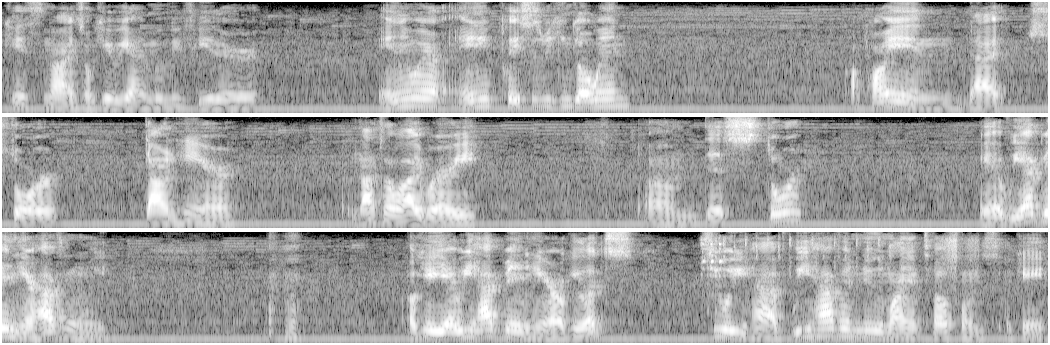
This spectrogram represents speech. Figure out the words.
Okay, it's nice. Okay, we got a movie theater. Anywhere, any places we can go in? I'll probably in that store down here. Not the library. Um, this store? Yeah, we have been here, haven't we? okay, yeah, we have been here. Okay, let's see what you have. We have a new line of telephones. Okay,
